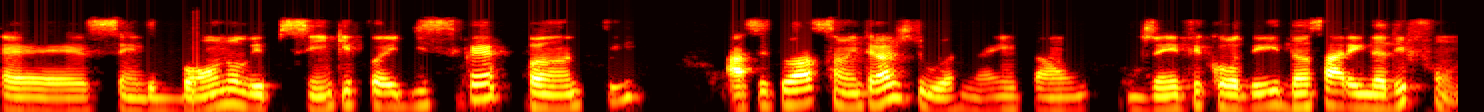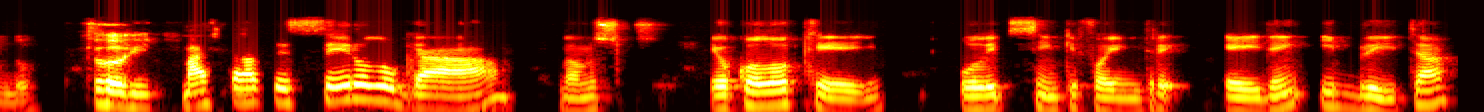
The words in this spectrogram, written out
é, sendo bom no lip sync foi discrepante a situação entre as duas, né? Então, Jen ficou de dançarina de fundo. Foi. Mas para o terceiro lugar, vamos, eu coloquei o lip sync que foi entre Aiden e Brita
